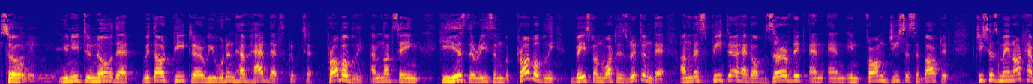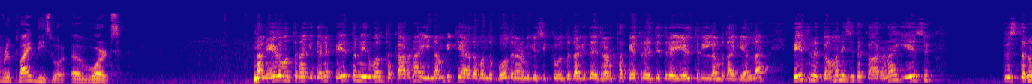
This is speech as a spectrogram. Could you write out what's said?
So Hallelujah. you need to know that without Peter, we wouldn't have had that scripture. Probably. I'm not saying he is the reason, but probably based on what is written there, unless Peter had observed it and, and informed Jesus about it, Jesus may not have replied these wor- uh, words. ನಾನು ಹೇಳುವಂತನಾಗಿದ್ದೇನೆ ಪೇತ್ರನ ಇರುವಂತ ಕಾರಣ ಈ ನಂಬಿಕೆಯಾದ ಒಂದು ಬೋಧನೆ ನಮಗೆ ಸಿಕ್ಕುವಂತದ್ದಾಗಿದೆ ಇದರ ಅರ್ಥ ಪೇತ್ರ ಎಲ್ದಿದ್ರೆ ಹೇಳ್ತಿರ್ಲಿಲ್ಲ ಎಂಬುದಾಗಿ ಅಲ್ಲ ಪೇತ್ರ ಗಮನಿಸಿದ ಕಾರಣ ಯೇಸು ಕ್ರಿಸ್ತನು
